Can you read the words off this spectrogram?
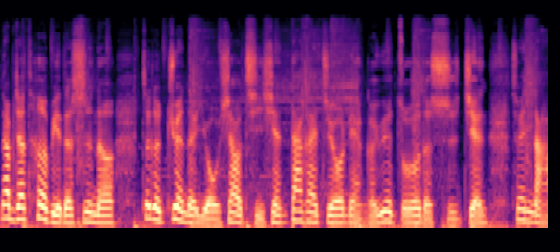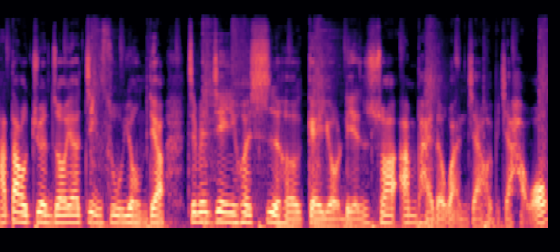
那比较特别的是呢，这个券的有效期限大概只有两个月左右的时间，所以拿到券之后要尽速用掉。这边建议会适合给有连刷安排的玩家会比较好哦。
